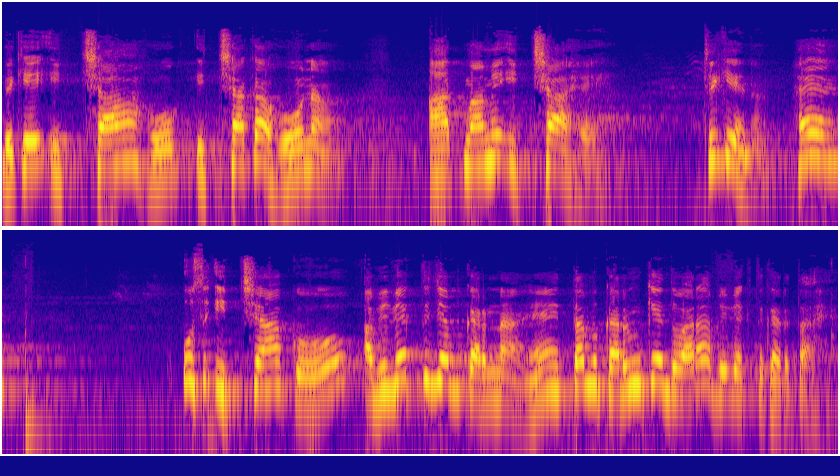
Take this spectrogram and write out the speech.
देखिए इच्छा हो इच्छा का होना आत्मा में इच्छा है। ठीक है ना? है। उस इच्छा को अभिव्यक्त जब करना है तब कर्म के द्वारा अभिव्यक्त करता है।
